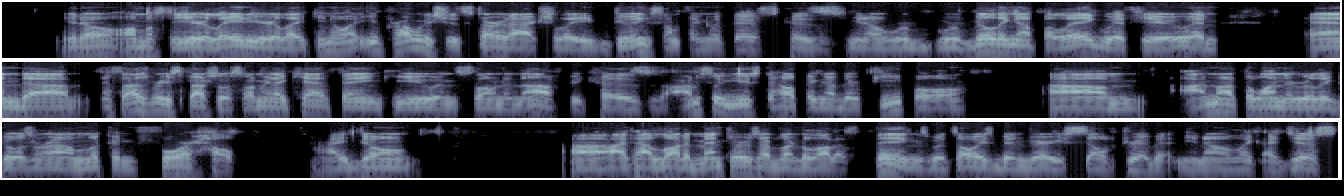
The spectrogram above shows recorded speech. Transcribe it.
you know almost a year later you're like you know what you probably should start actually doing something with this because you know we're, we're building up a leg with you and and, um, and so that was very special so i mean i can't thank you and sloan enough because i'm so used to helping other people um, I'm not the one that really goes around looking for help. I don't. Uh, I've had a lot of mentors. I've learned a lot of things, but it's always been very self-driven. You know, like I just,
